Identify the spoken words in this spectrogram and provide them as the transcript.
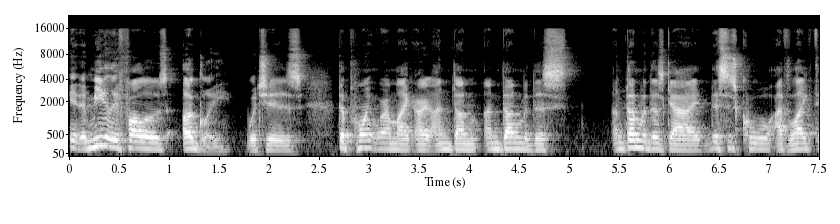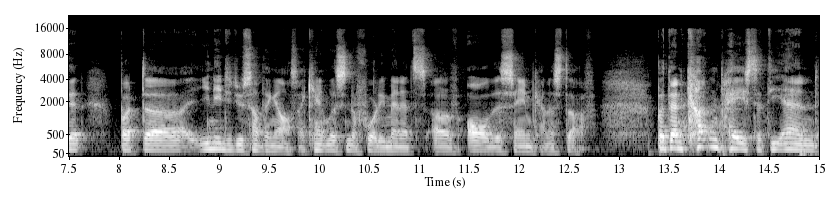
It immediately follows Ugly, which is the point where I'm like, all right, I'm done. I'm done with this. I'm done with this guy. This is cool. I've liked it, but uh, you need to do something else. I can't listen to 40 minutes of all the same kind of stuff. But then cut and paste at the end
